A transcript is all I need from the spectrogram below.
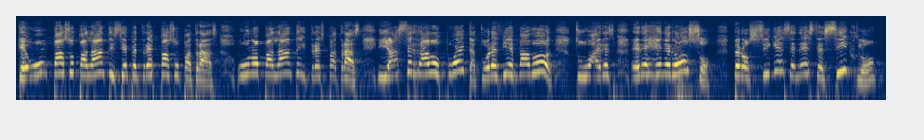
que un paso para adelante y siempre tres pasos para atrás, uno para adelante y tres para atrás, y has cerrado puertas, tú eres diezmador, tú eres, eres generoso, pero sigues en este ciclo,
